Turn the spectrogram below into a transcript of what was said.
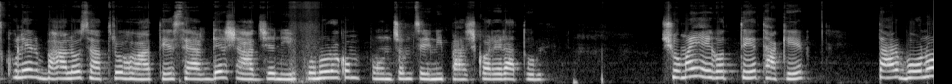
স্কুলের ভালো ছাত্র হওয়াতে স্যারদের সাহায্য নিয়ে কোনো রকম পঞ্চম শ্রেণি পাশ করে রাতুল। সময় এগোতে থাকে। তার বোনও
